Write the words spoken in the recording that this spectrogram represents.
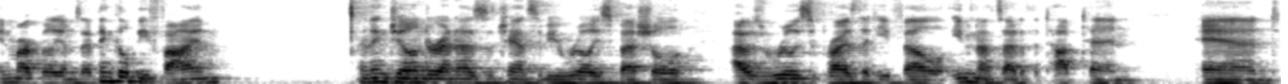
in Mark Williams. I think he'll be fine. I think Jalen Duren has a chance to be really special. I was really surprised that he fell even outside of the top ten. And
